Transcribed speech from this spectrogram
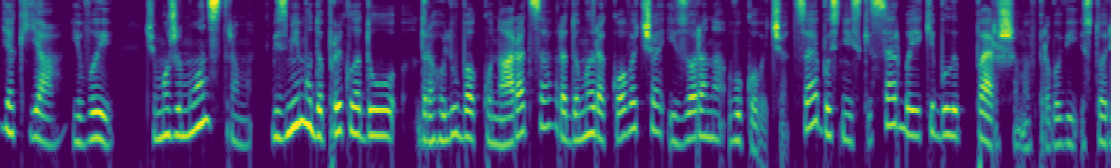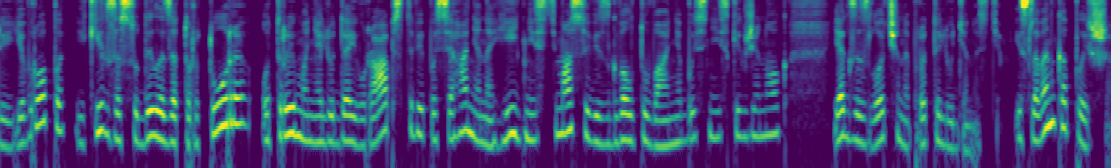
як я і ви, чи може монстрами? Візьмімо до прикладу Драголюба Конараца, Радомира Ковача і Зорана Вуковича. Це боснійські серби, які були першими в правовій історії Європи, яких засудили за тортури, отримання людей у рабстві, посягання на гідність, масові зґвалтування боснійських жінок, як за злочини проти людяності. І Славенка пише:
